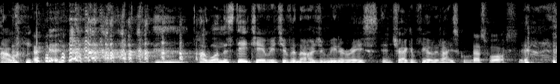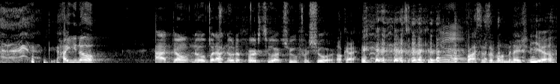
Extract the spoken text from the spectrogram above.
I won, I won the state championship in the 100 meter race in track and field in high school. That's false. How you know? I don't know, but I know the first two are true for sure. Okay. yeah. Process of elimination. Yeah.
